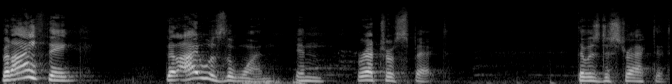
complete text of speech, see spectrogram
But I think that I was the one in retrospect that was distracted.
